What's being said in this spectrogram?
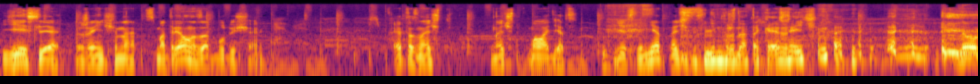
если женщина смотрела назад в будущее, это значит, значит, молодец. Если нет, значит, не нужна такая женщина. Ну,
